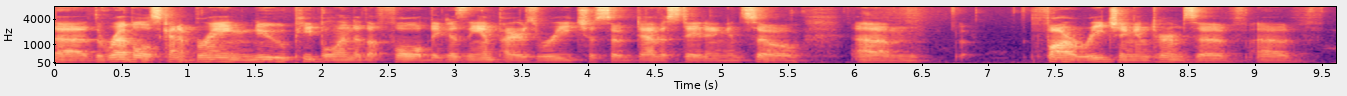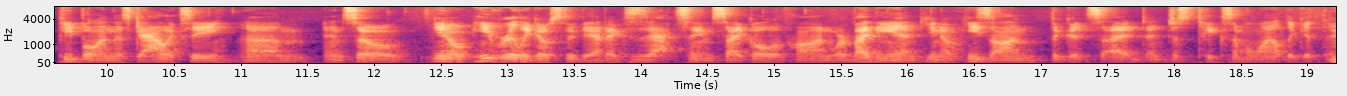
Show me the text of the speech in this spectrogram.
the the rebels kind of bring new people into the fold because the Empire's reach is so devastating and so um, far reaching in terms of, of people in this galaxy. Um, and so, you know, he really goes through that exact same cycle of Han, where by the end, you know, he's on the good side and it just takes him a while to get there.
